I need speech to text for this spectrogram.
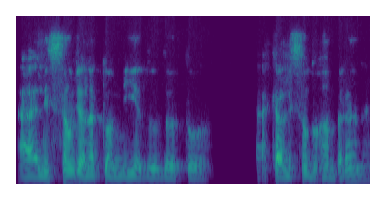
a lição de anatomia do doutor, aquela lição do Rembrandt, né?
